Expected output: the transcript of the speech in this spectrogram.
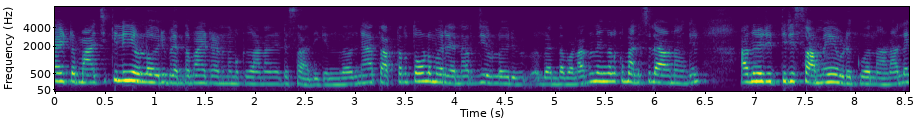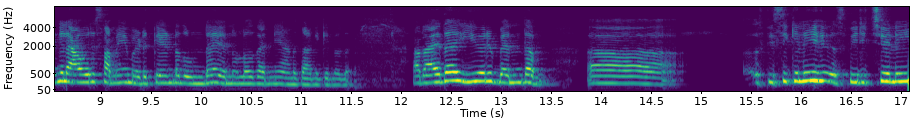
ആയിട്ട് മാജിക്കലി ഉള്ള ഒരു ബന്ധമായിട്ടാണ് നമുക്ക് കാണാനായിട്ട് സാധിക്കുന്നത്. അതിനകത്ത് അത്രത്തോളം ഒരു എനർജി ഉള്ള ഒരു ബന്ധമാണ്. അത് നിങ്ങൾക്ക് മനസ്സിലാവണമെങ്കിൽ അതിനൊരു ഇത്തിരി സമയം എടുക്കുമെന്നാണ്. അല്ലെങ്കിൽ ആ ഒരു സമയം എടുക്കേണ്ടതുണ്ട് എന്നുള്ളത് തന്നെയാണ് കാണിക്കുന്നത്. അതായത് ഈ ഒരു ബന്ധം ഫിസിക്കലി സ്പിരിച്വലി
